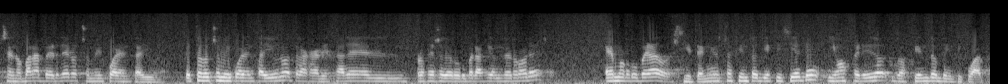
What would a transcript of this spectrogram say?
se nos van a perder 8.041. Estos 8.041, tras realizar el proceso de recuperación de errores, hemos recuperado 7.817 y hemos perdido 224.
